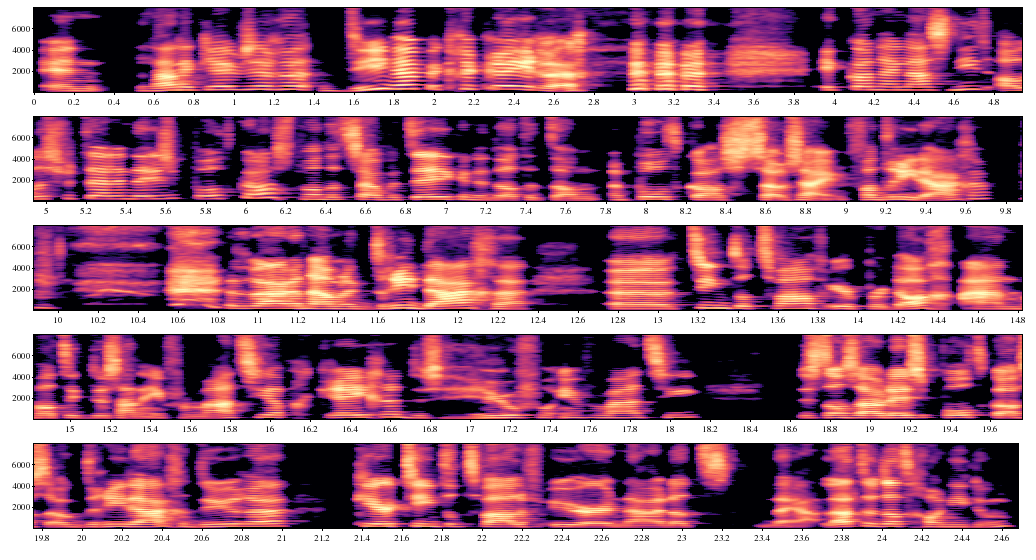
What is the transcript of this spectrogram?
En laat ik je even zeggen, die heb ik gekregen. ik kan helaas niet alles vertellen in deze podcast, want het zou betekenen dat het dan een podcast zou zijn van drie dagen. het waren namelijk drie dagen, uh, eh, 10 tot 12 uur per dag aan wat ik dus aan informatie heb gekregen. Dus heel veel informatie. Dus dan zou deze podcast ook drie dagen duren, keer 10 tot 12 uur. Nou, dat, nou ja, laten we dat gewoon niet doen.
